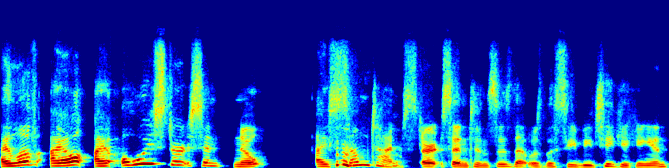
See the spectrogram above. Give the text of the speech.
I love I al- I always start sent no. I sometimes start sentences. That was the CBT kicking in.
